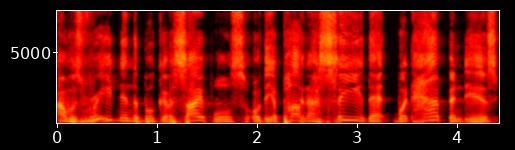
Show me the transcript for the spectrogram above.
I was reading in the book of disciples or the apostles, and I see that what happened is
